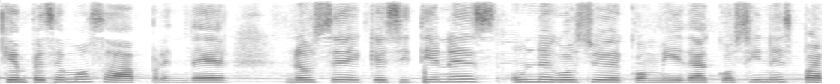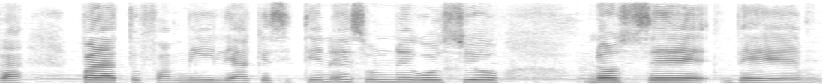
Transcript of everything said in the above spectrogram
Que empecemos a aprender, no sé, que si tienes un negocio de comida, cocines para, para tu familia, que si tienes un negocio, no sé, de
